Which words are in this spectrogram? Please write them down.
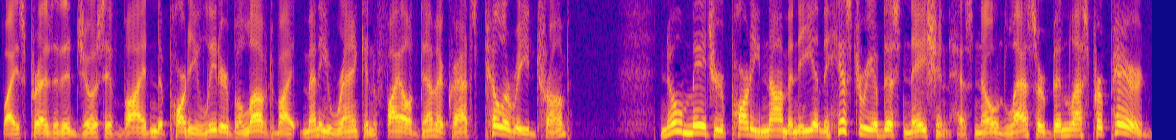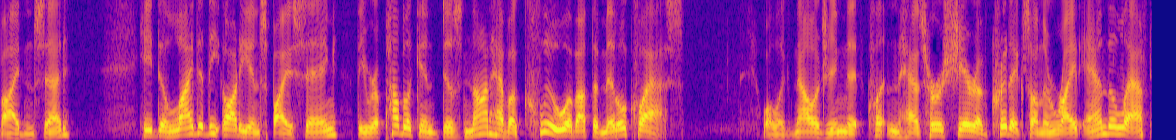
Vice President Joseph Biden, a party leader beloved by many rank and file Democrats, pilloried Trump. No major party nominee in the history of this nation has known less or been less prepared, Biden said. He delighted the audience by saying the Republican does not have a clue about the middle class. While acknowledging that Clinton has her share of critics on the right and the left,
